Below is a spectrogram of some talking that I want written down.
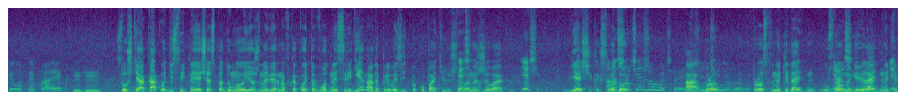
пилотный проект. Мгм. Слушайте, а как вот действительно, я сейчас подумал, ее же, наверное, в какой-то водной среде надо привозить покупателю, чтобы она Ящиках? живая Ящик. в ящиках с Она водой. очень живучая. А, про-. Просто накидать, условно Ящик, говоря, да. дать, Ей накидать.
